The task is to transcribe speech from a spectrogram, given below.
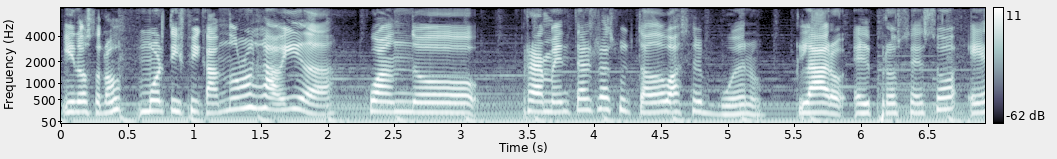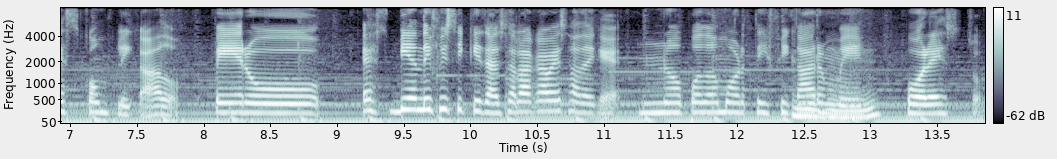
y nosotros mortificándonos la vida cuando realmente el resultado va a ser bueno. Claro, el proceso es complicado, pero es bien difícil quitarse la cabeza de que no puedo mortificarme por esto.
